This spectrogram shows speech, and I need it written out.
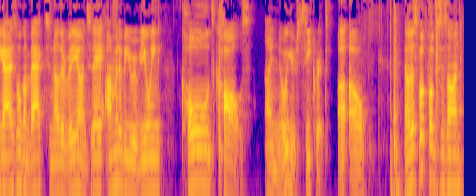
guys, welcome back to another video, and today I'm going to be reviewing Cold Calls. I know your secret. Uh-oh. Now this book focuses on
